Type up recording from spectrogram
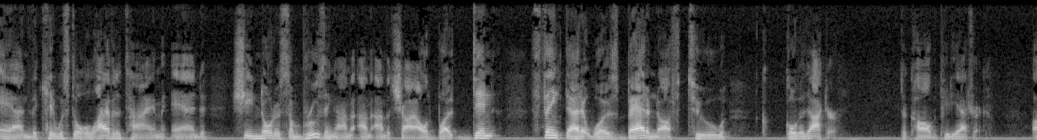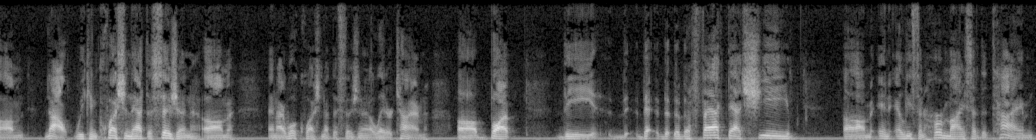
And the kid was still alive at the time, and she noticed some bruising on, on, on the child, but didn't think that it was bad enough to go to the doctor, to call the pediatric. Um, now, we can question that decision, um, and I will question that decision at a later time. Uh, but the, the, the, the, fact that she, um, in, at least in her mindset at the time,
